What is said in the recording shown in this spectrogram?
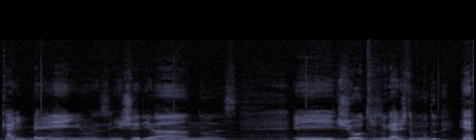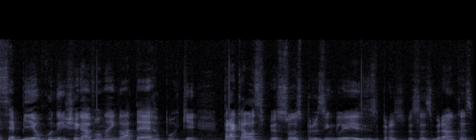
caribenhos, nigerianos, e de outros lugares do mundo recebiam quando eles chegavam na Inglaterra, porque para aquelas pessoas, para os ingleses, para as pessoas brancas,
